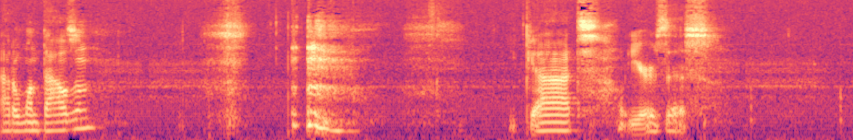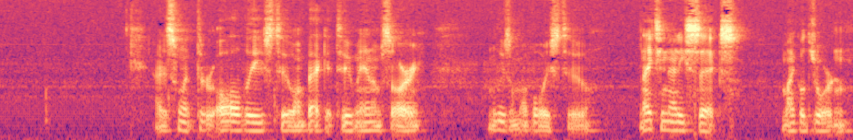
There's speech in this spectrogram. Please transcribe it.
out of 1,000. you got, what year is this? I just went through all these too. I'm back at two, man. I'm sorry. I'm losing my voice too. 1996, Michael Jordan.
